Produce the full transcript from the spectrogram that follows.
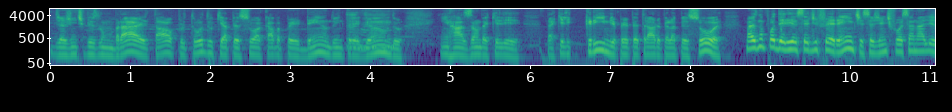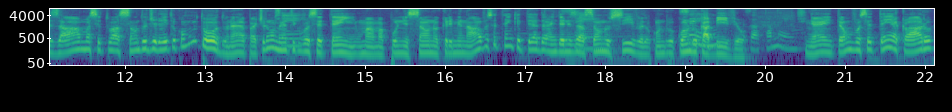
de, a gente vislumbrar e tal, por tudo que a pessoa acaba perdendo, entregando uhum. em razão daquele, daquele crime perpetrado pela pessoa, mas não poderia ser diferente se a gente fosse analisar uma situação do direito como um todo, né? A partir do momento Sim. que você tem uma, uma, punição no criminal, você tem que ter a indenização Sim. no cível, quando, quando Sim, cabível. Exatamente. Né? Então você tem, é claro,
